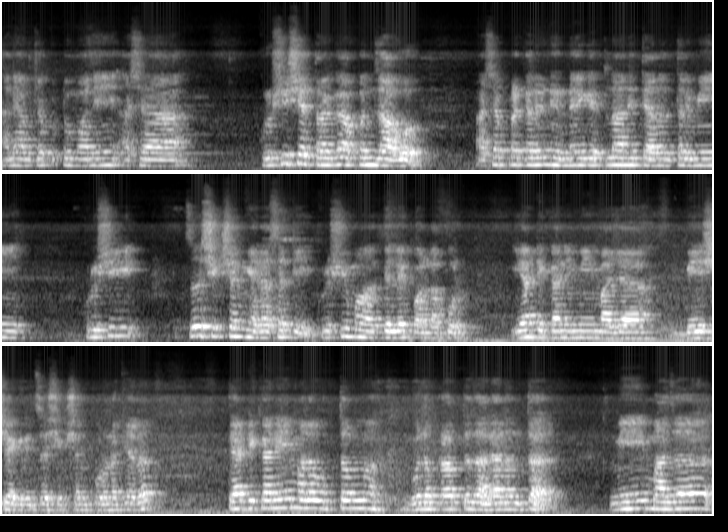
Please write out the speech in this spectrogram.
आणि आमच्या कुटुंबाने अशा कृषी क्षेत्राकडे आपण जावं अशा प्रकारे निर्णय घेतला आणि त्यानंतर मी कृषीचं शिक्षण घेण्यासाठी कृषी महाविद्यालय कोल्हापूर या ठिकाणी मी माझ्या बी एस ॲग्रीचं शिक्षण पूर्ण केलं. त्या ठिकाणी मला उत्तम गुण प्राप्त झाल्यानंतर मी माझं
